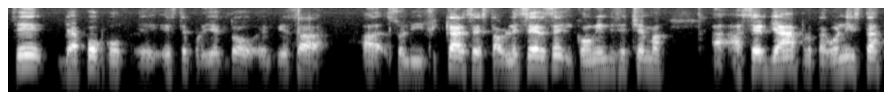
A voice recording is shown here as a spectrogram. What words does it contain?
Sí, de a poco eh, este proyecto empieza a solidificarse, a establecerse y como bien dice Chema, a, ser ya protagonista,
